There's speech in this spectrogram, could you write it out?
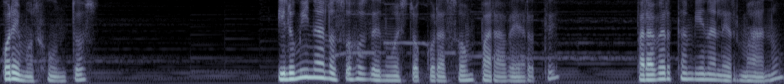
Oremos juntos. Ilumina los ojos de nuestro corazón para verte, para ver también al hermano,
